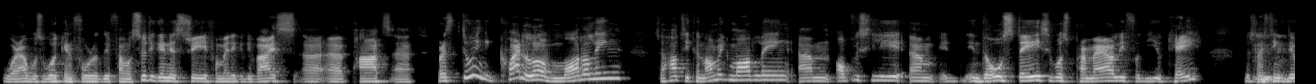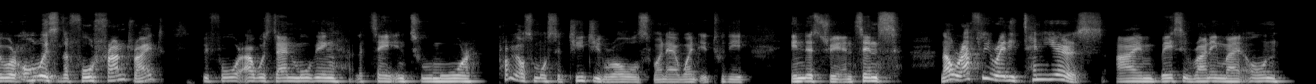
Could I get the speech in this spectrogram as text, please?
where I was working for the pharmaceutical industry, for medical device uh, uh parts, uh, but I was doing quite a lot of modeling so health economic modeling, um, obviously, um, in, in, those days, it was primarily for the UK because mm-hmm. I think they were always at the forefront, right? Before I was then moving, let's say, into more, probably also more strategic roles when I went into the industry. And since now roughly already 10 years, I'm basically running my own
